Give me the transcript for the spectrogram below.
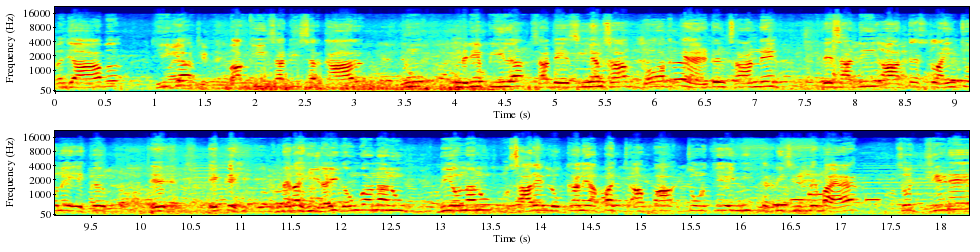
ਪੰਜਾਬ, ਠੀਕ ਆ, ਬਾਕੀ ਸਾਡੀ ਸਰਕਾਰ ਨੂੰ ਮੇਰੀ ਅਪੀਲ ਆ, ਸਾਡੇ ਸੀਐਮ ਸਾਹਿਬ ਬਹੁਤ ਘੈਂਟ ਇਨਸਾਨ ਨੇ ਤੇ ਸਾਡੀ ਆਰਟਿਸਟ ਲਾਈਨ ਚੋਂ ਨੇ ਇੱਕ, ਇਹ- ਇੱਕ ਹੀ- ਮੇਰਾ ਹੀਰਾ ਹੀ ਕਹੂੰਗਾ ਉਹਨਾਂ ਨੂੰ ਵੀ ਉਹਨਾਂ ਨੂੰ ਸਾਰੇ ਲੋਕਾਂ ਨੇ ਆਪਾਂ ਆਪਾਂ ਚੁਣ ਕੇ ਇੰਨੀ ਤਕੜੀ ਸੀਟ ਤੇ ਪਾਇਆ ਸੋ ਜਿਹੜੇ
